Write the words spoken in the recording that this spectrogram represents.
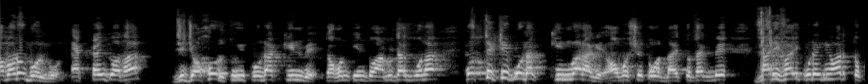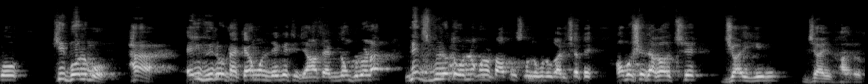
আবারও বলব একটাই কথা যে যখন তুমি প্রোডাক্ট কিনবে তখন কিন্তু আমি থাকব না। প্রত্যেকটি প্রোডাক্ট কিনবার আগে অবশ্যই তোমার দায়িত্ব থাকবে ভেরিফাই করে নেওয়ার। তোকে কি বলব? হ্যাঁ এই ভিডিওটা কেমন লেগেছে জানাতে একদম ভুলো না। নেক্সট ভিডিওতে অন্য কোনো টপিক অন্য কোনো গাড়ির সাথে অবশ্যই দেখা হচ্ছে। জয় হিন্দ, জয় ভারত।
